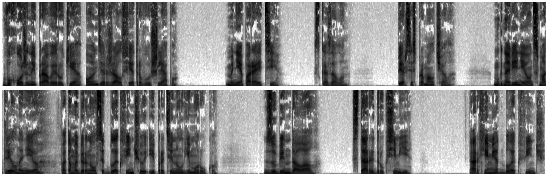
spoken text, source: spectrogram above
В ухоженной правой руке он держал фетровую шляпу. «Мне пора идти», — сказал он. Персис промолчала. Мгновение он смотрел на нее, потом обернулся к Блэкфинчу и протянул ему руку. Зубин Далал, старый друг семьи. Архимед Блэкфинч.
